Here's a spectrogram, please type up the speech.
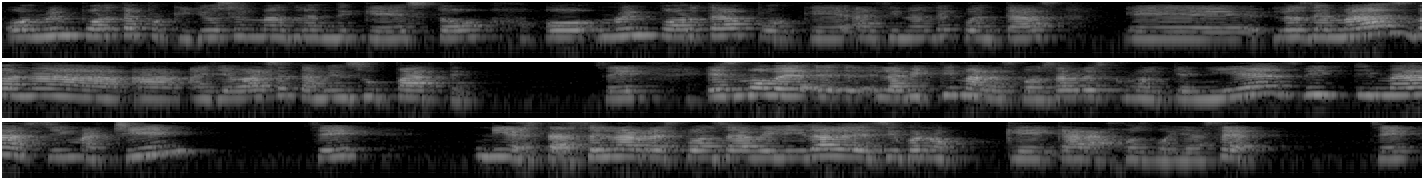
o no importa porque yo soy más grande que esto, o no importa porque al final de cuentas eh, los demás van a, llevarse también su parte, ¿sí? Es mover, eh, eh, la víctima responsable es como el que ni es víctima así machín, ¿sí? Ni estás en la responsabilidad de decir, bueno, ¿qué carajos voy a hacer? ¿Sí?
